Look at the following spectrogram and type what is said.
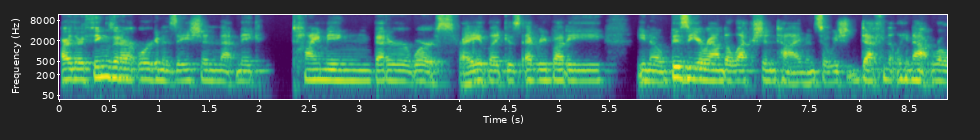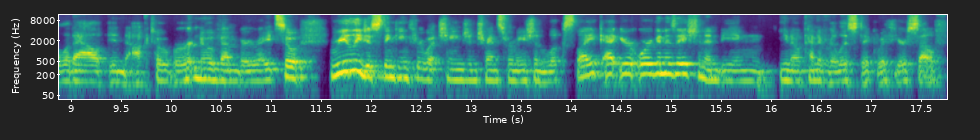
are there things in our organization that make timing better or worse, right? Like, is everybody, you know, busy around election time? And so we should definitely not roll it out in October or November, right? So really just thinking through what change and transformation looks like at your organization and being, you know, kind of realistic with yourself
